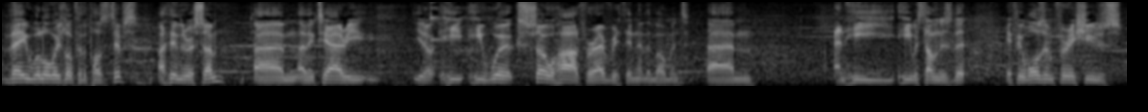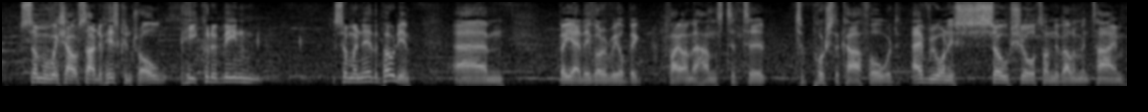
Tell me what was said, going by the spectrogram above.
they will always look for the positives. I think there are some. Um, I think Thierry, you know, he, he works so hard for everything at the moment. Um, and he, he was telling us that if it wasn't for issues, some of which outside of his control, he could have been somewhere near the podium. Um, but yeah, they've got a real big fight on their hands to, to, to push the car forward. Everyone is so short on development time,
